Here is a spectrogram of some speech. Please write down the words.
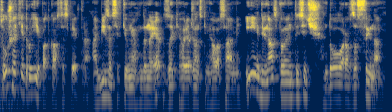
Слушайте другие подкасты «Спектра» о бизнесе в тюрьмах ДНР, зэки говорят женскими голосами, и 12,5 тысяч долларов за сына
